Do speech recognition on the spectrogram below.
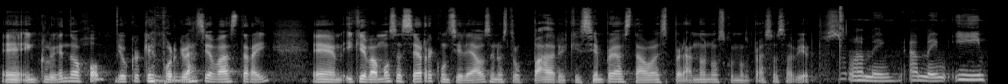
Eh, incluyendo a Job. Yo creo que por gracia va a estar ahí eh, y que vamos a ser reconciliados en nuestro Padre, que siempre ha estado esperándonos con los brazos abiertos. Amén, amén. Y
